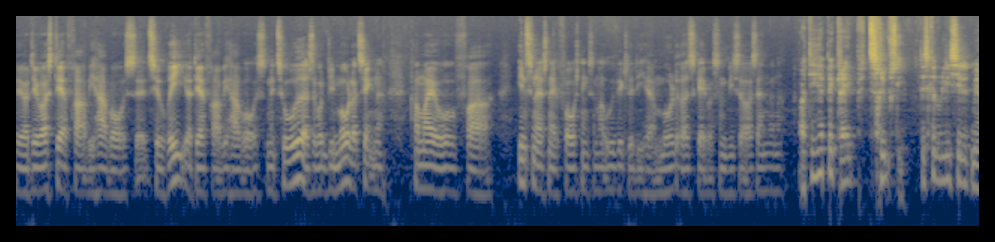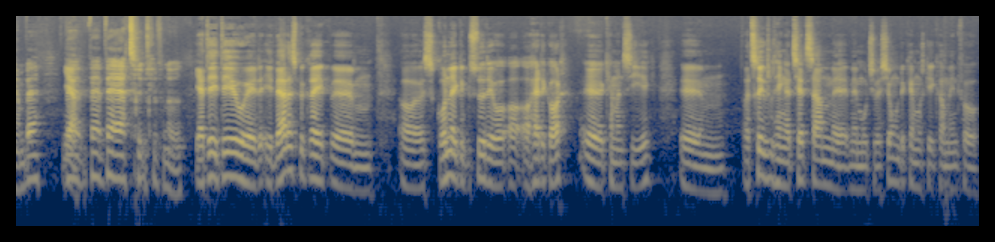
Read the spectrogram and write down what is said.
Øh, og det er jo også derfra, vi har vores øh, teori, og derfra vi har vores metode, altså hvor vi måler tingene, kommer jo fra international forskning, som har udviklet de her måleredskaber, som vi så også anvender. Og det her begreb trivsel, det skal du lige sige lidt mere om. Hvad, ja. hvad, hvad, hvad er trivsel for noget? Ja, det, det er jo et, et hverdagsbegreb, øhm, og grundlæggende betyder det jo at, at have det godt, øh, kan man sige. Ikke? Øhm, og trivsel hænger tæt sammen med, med motivation, det kan jeg måske komme ind på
